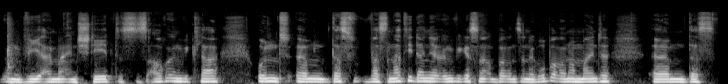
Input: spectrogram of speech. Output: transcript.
irgendwie einmal entsteht, das ist auch irgendwie klar. Und ähm, das, was Nati dann ja irgendwie gestern bei uns in der Gruppe auch noch meinte, ähm, dass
